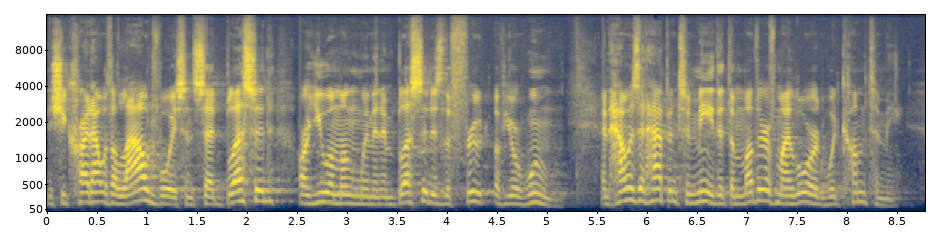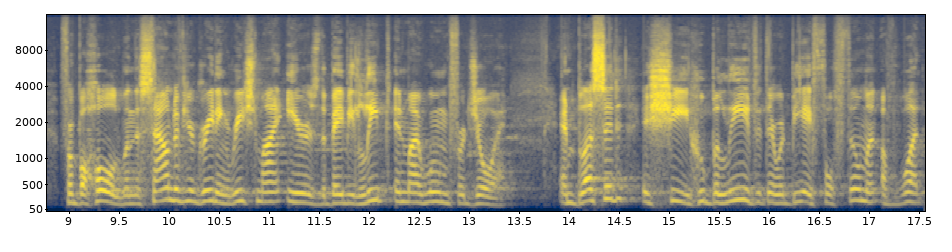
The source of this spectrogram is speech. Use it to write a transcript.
And she cried out with a loud voice and said, Blessed are you among women, and blessed is the fruit of your womb. And how has it happened to me that the mother of my Lord would come to me? For behold, when the sound of your greeting reached my ears, the baby leaped in my womb for joy. And blessed is she who believed that there would be a fulfillment of what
